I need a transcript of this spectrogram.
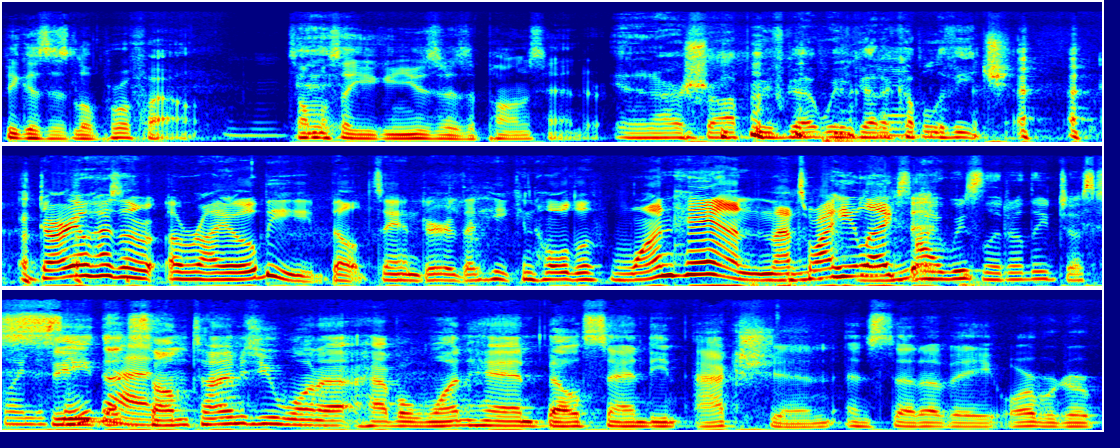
because it's low profile. It's almost like you can use it as a palm sander. And in our shop, we've got we've got a couple of each. Dario has a, a Ryobi belt sander that he can hold with one hand, and that's why he likes mm-hmm. it. I was literally just going to See say that. that. sometimes you want to have a one hand belt sanding action instead of a orbiter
